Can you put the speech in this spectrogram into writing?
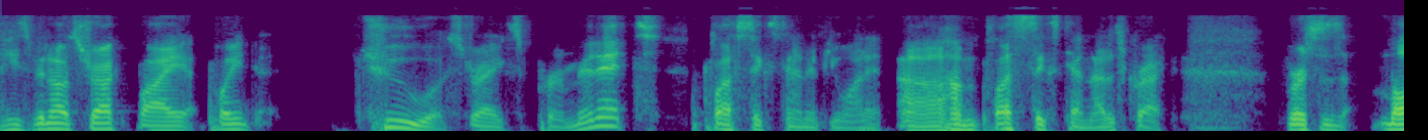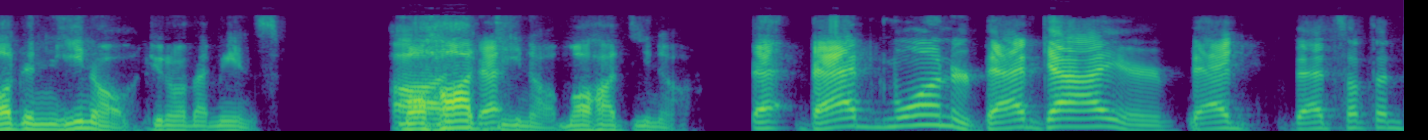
he's been outstruck by 0.2 strikes per minute, plus 610 if you want it. Um, plus 610, that is correct. Versus Malhadinho. Do you know what that means? Uh, that- Malhadinho. Malhadinho. bad, one or bad guy or bad bad something.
